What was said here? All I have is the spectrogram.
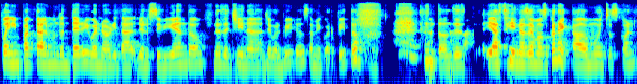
pueden impactar al mundo entero y bueno, ahorita yo lo estoy viviendo, desde China llegó el virus a mi cuerpito, entonces, y así nos hemos conectado muchos con,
